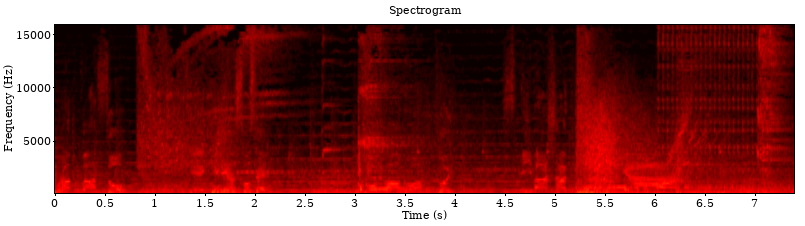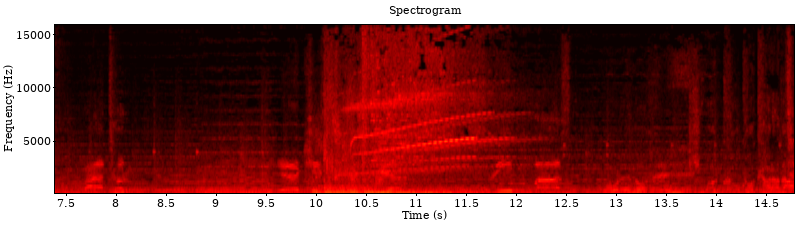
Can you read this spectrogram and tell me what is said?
トラップ発動。激流蘇生。このカードは来い。スイバーシャーク。バトル。焼き尽くしてや。るツインバース俺の本気はここからだ。モン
